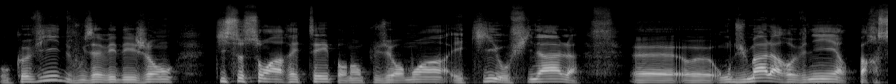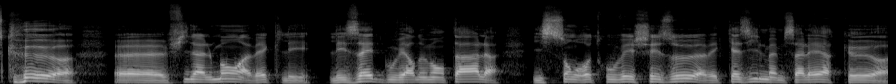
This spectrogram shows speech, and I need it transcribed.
au, Covid. Vous avez des gens qui se sont arrêtés pendant plusieurs mois et qui, au final, ont du mal à revenir parce que euh, finalement, avec les, aides gouvernementales, ils se sont retrouvés chez eux avec quasi le même salaire que euh,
